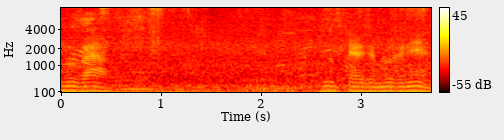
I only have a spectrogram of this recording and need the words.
move out. These guys are moving in.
